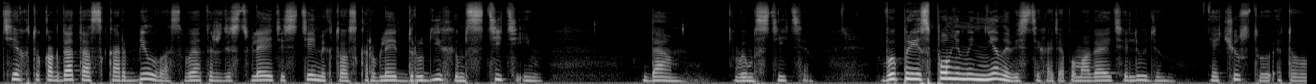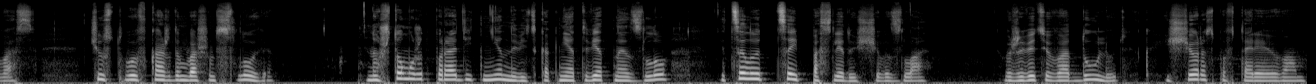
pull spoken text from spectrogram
Тех, кто когда-то оскорбил вас, вы отождествляете с теми, кто оскорбляет других, и мстите им. Да, вы мстите. Вы преисполнены ненависти, хотя помогаете людям. Я чувствую это в вас. Чувствую в каждом вашем слове. Но что может породить ненависть, как неответное зло и целую цепь последующего зла? Вы живете в аду, Людвиг. Еще раз повторяю вам.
